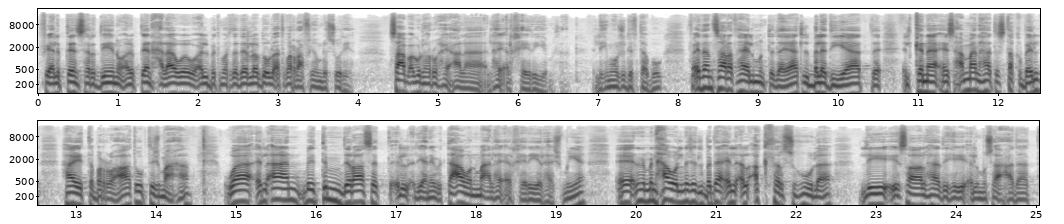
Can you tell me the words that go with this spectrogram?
في علبتين سردين وعلبتين حلاوة وعلبة مرتديلا بدي أقول أتبرع فيهم لسوريا. صعب أقولها روحي على الهيئة الخيرية مثلا. اللي هي موجودة في تبوك فإذا صارت هاي المنتديات البلديات الكنائس عمالها تستقبل هاي التبرعات وبتجمعها. والآن بيتم دراسة يعني بالتعاون مع الهيئة الخيرية الهاشمية. بنحاول نجد البدائل الأكثر سهولة لإيصال هذه المساعدات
